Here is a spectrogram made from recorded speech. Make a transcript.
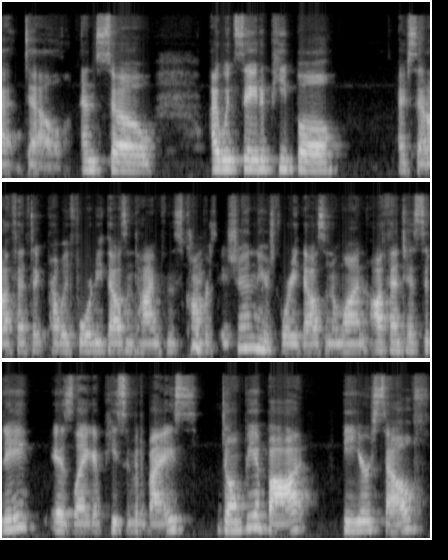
at Dell. And so I would say to people, I've said authentic probably 40,000 times in this hmm. conversation. Here's 40,001. Authenticity is like a piece of advice. Don't be a bot, be yourself.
